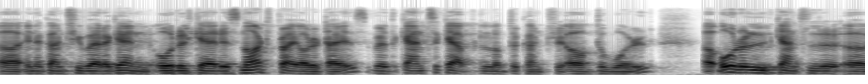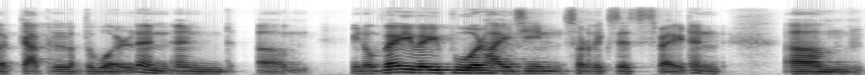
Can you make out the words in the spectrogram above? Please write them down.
uh, in a country where again oral care is not prioritized. We're the cancer capital of the country of the world, oral cancer capital of the world, and and um, you know very very poor hygiene sort of exists, right? And um,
